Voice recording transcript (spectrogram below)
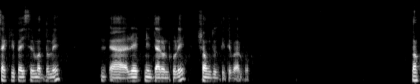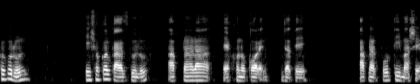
স্যাক্রিফাইসের মাধ্যমে রেট নির্ধারণ করে সংযোগ দিতে পারব। লক্ষ্য করুন, এই সকল কাজগুলো আপনারা এখনও করেন। যাতে আপনার প্রতি মাসে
